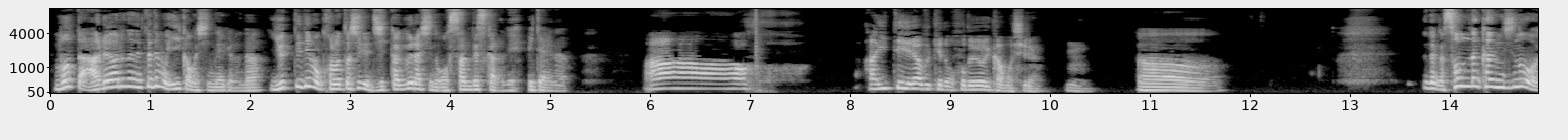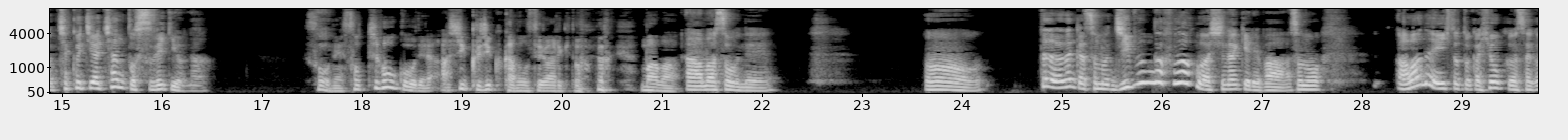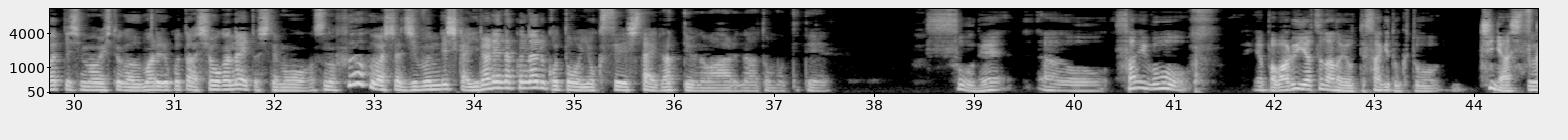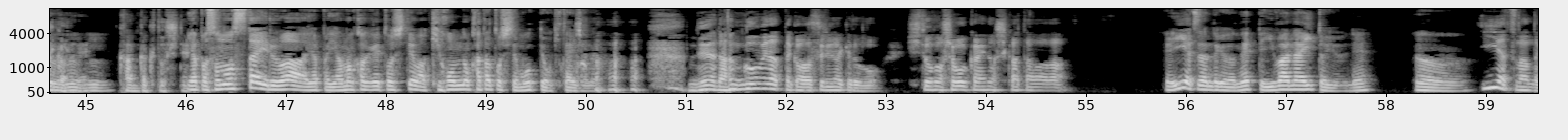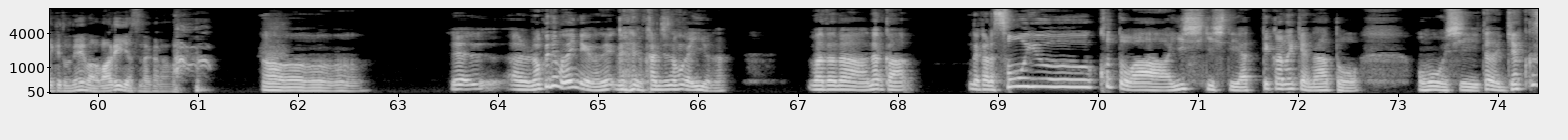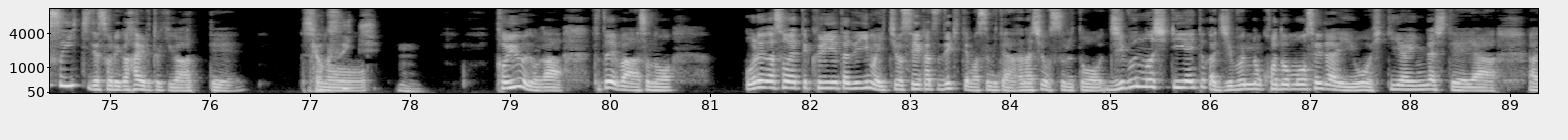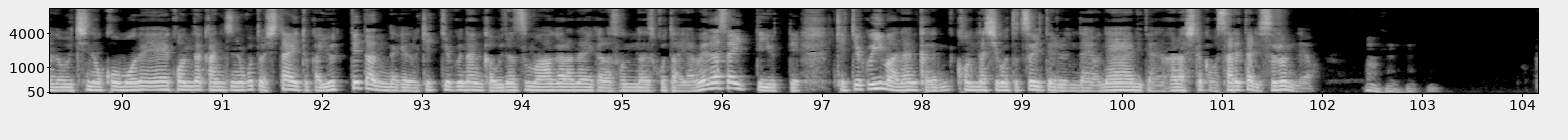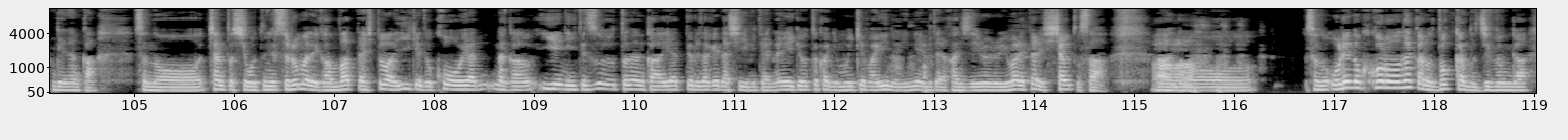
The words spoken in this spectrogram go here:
もっとあるあるなネタでもいいかもしんないけどな。言ってでもこの年で実家暮らしのおっさんですからね、みたいな。あー、相手選ぶけど程よいかもしれん。うん。あー。なんかそんな感じの着地はちゃんとすべきよな。そうね、そっち方向で足くじく可能性はあるけど。まあまあ。ああ、まあそうね。うん。ただなんかその自分がふわふわしなければ、その、合わない人とか評価が下がってしまう人が生まれることはしょうがないとしても、そのふわふわした自分でしかいられなくなることを抑制したいなっていうのはあるなと思ってて。そうね。あの、最後、やっぱ悪いやつなのよって下げとくと、地に足つくからね、うんうんうん感覚として。やっぱそのスタイルは、やっぱ山影としては基本の型として持っておきたいじゃない。ねえ、何号目だったか忘れたけど、人の紹介の仕方は、いいやつなんだけどねって言わないというね。うん。うんいいやつなんだけどね、は悪いやつだから。うんうんうん。いや、あの、ろくでもないんだけどね、ぐらいの感じの方がいいよな。まだな、なんか、だからそういうことは意識してやっていかなきゃなと思うし、ただ逆スイッチでそれが入る時があって、その逆スイッチ？うん。というのが、例えば、その、俺がそうやってクリエイターで今一応生活できてますみたいな話をすると、自分の知り合いとか自分の子供世代を引き合いに出して、いや、あの、うちの子もね、こんな感じのことしたいとか言ってたんだけど、結局なんかうだつも上がらないからそんなことはやめなさいって言って、結局今なんかこんな仕事ついてるんだよね、みたいな話とかをされたりするんだよ。で、なんか、その、ちゃんと仕事にするまで頑張った人はいいけど、こうや、なんか、家にいてずーっとなんかやってるだけだし、みたいな営業とかにも行けばいいのにね、みたいな感じでいろいろ言われたりしちゃうとさ、あのーその、俺の心の中のどっかの自分が、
